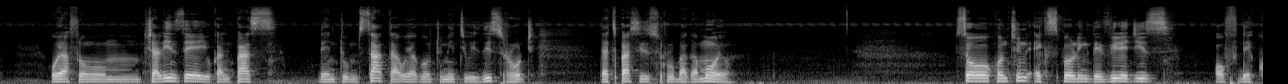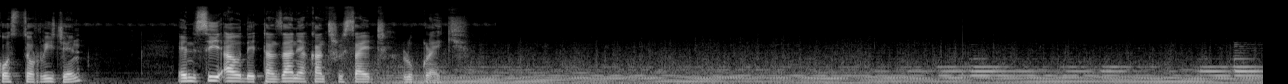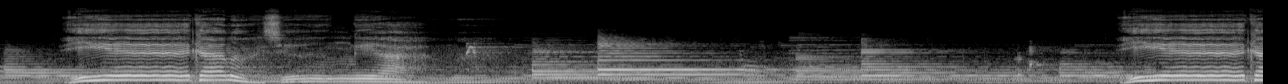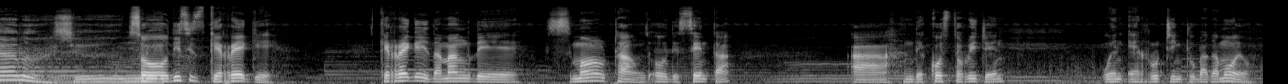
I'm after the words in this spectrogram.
where from Chalinze you can pass then to Msata, we are going to meet with this road that passes through Bagamoyo. So continue exploring the villages of the coastal region and see how the Tanzania countryside look like. Iye So this is Kerege. Kerege is among the small towns or the center uh, in the coastal region when en routing to Bagamoyo.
